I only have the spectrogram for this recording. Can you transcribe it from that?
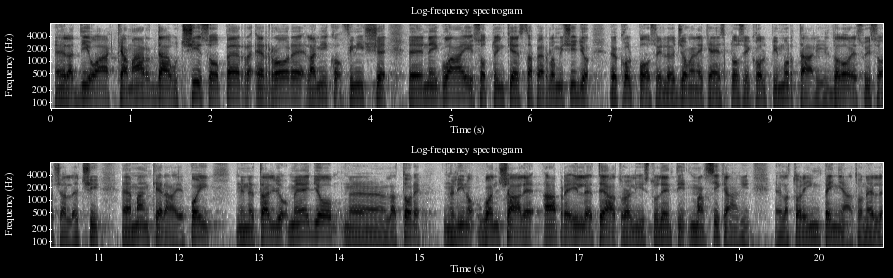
eh, l'addio a Camarda, ucciso per errore, l'amico finisce eh, nei guai. Sotto inchiesta per l'omicidio eh, colposo, il giovane che ha esploso i colpi mortali, il dolore sui social ci eh, mancherà. E poi in taglio medio eh, l'attore Lino Guanciale apre il teatro agli studenti marsicani, l'attore impegnato nel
